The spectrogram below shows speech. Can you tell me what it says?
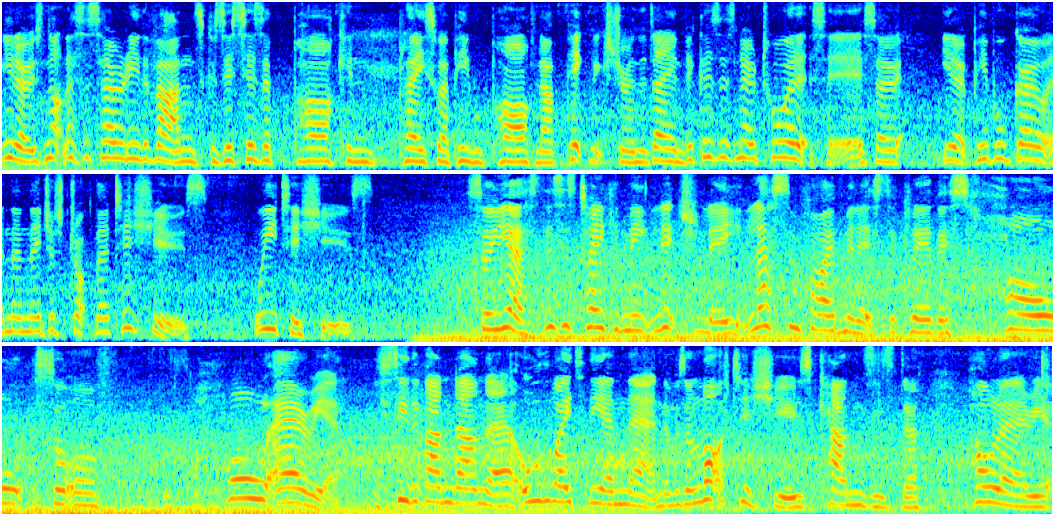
you know, it's not necessarily the vans because this is a parking place where people park and have picnics during the day. And because there's no toilets here, so, you know, people go and then they just drop their tissues, wee tissues. So, yes, this has taken me literally less than five minutes to clear this whole sort of whole area. You see the van down there, all the way to the end there, and there was a lot of tissues, cans and stuff. Whole area,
